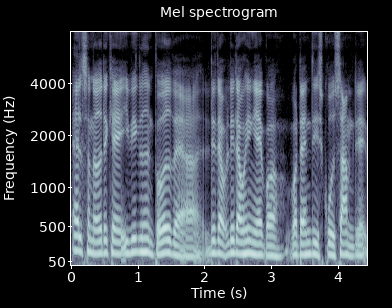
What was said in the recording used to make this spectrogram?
alt sådan noget, det kan i virkeligheden både være lidt, af, lidt afhængig af, hvor, hvordan det er skruet sammen. Det,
